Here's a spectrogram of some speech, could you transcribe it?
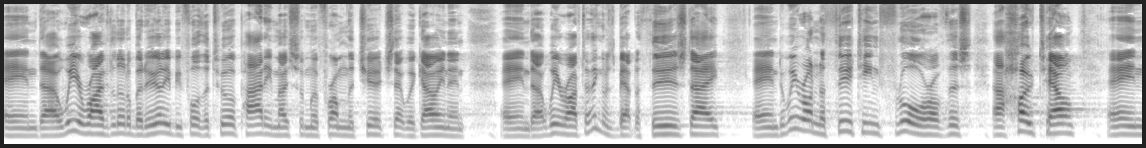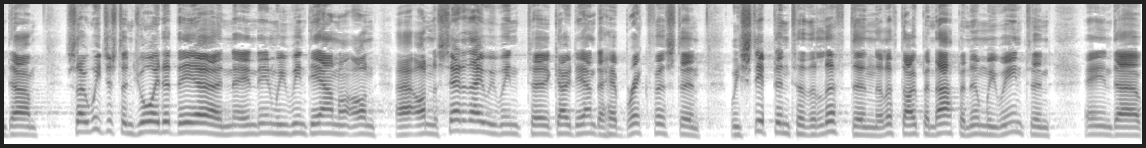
and uh, we arrived a little bit early before the tour party. Most of them were from the church that we're going, and, and uh, we arrived, I think it was about the Thursday and we were on the 13th floor of this uh, hotel, and um, so we just enjoyed it there. And, and then we went down on uh, on the Saturday. We went to go down to have breakfast, and we stepped into the lift, and the lift opened up, and then we went, and and uh,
